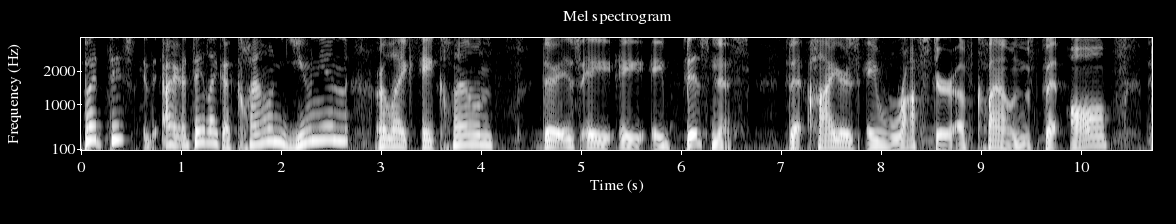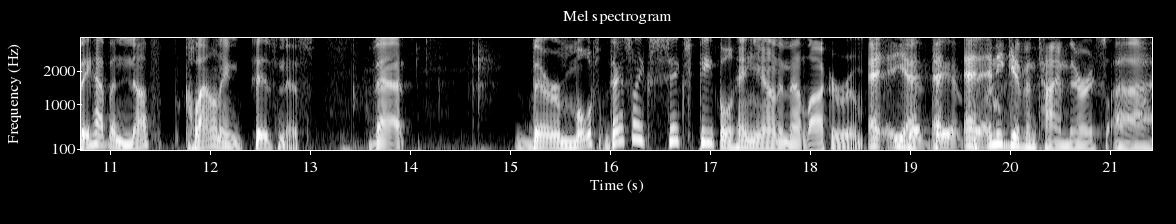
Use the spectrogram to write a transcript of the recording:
But this are they like a clown union or like a clown? There is a a, a business that hires a roster of clowns that all they have enough clowning business that there are multi- there's like six people hanging out in that locker room. At, yeah, they- at, at any given time, there's uh,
